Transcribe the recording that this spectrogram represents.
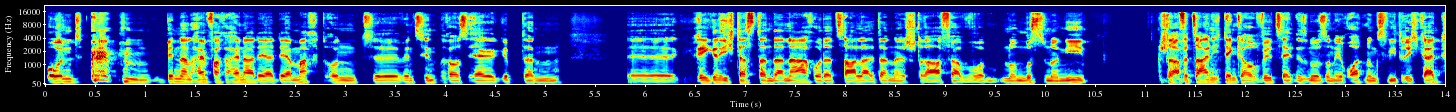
und bin dann einfach einer, der der macht und äh, wenn es hinten raus Ärger gibt, dann äh, regel ich das dann danach oder zahle halt dann eine Strafe, aber nun musst du noch nie Strafe zahlen. Ich denke auch Wildzelten ist nur so eine Ordnungswidrigkeit.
